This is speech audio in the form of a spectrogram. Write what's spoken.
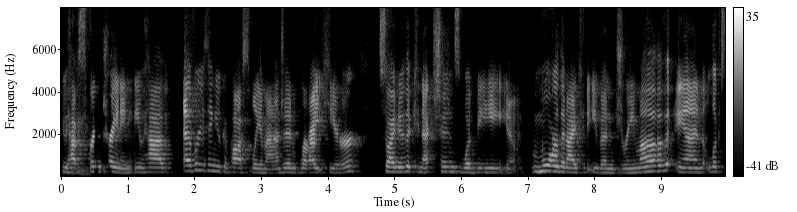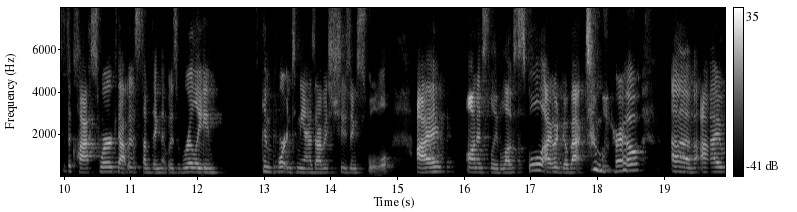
You have mm-hmm. spring training, you have everything you could possibly imagine right here. So I knew the connections would be, you know, more than I could even dream of. And looked at the classwork. That was something that was really important to me as I was choosing school. I honestly love school. I would go back tomorrow. Um, I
